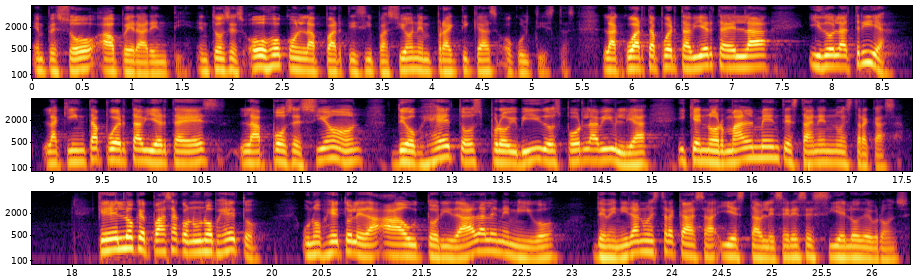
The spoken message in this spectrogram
empezó a operar en ti. Entonces, ojo con la participación en prácticas ocultistas. La cuarta puerta abierta es la idolatría. La quinta puerta abierta es la posesión de objetos prohibidos por la Biblia y que normalmente están en nuestra casa. ¿Qué es lo que pasa con un objeto? Un objeto le da autoridad al enemigo de venir a nuestra casa y establecer ese cielo de bronce.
